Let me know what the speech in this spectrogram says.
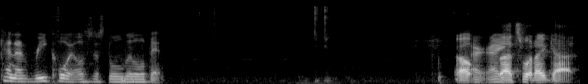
kind of recoils just a little bit. Oh, All right. that's what I got.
